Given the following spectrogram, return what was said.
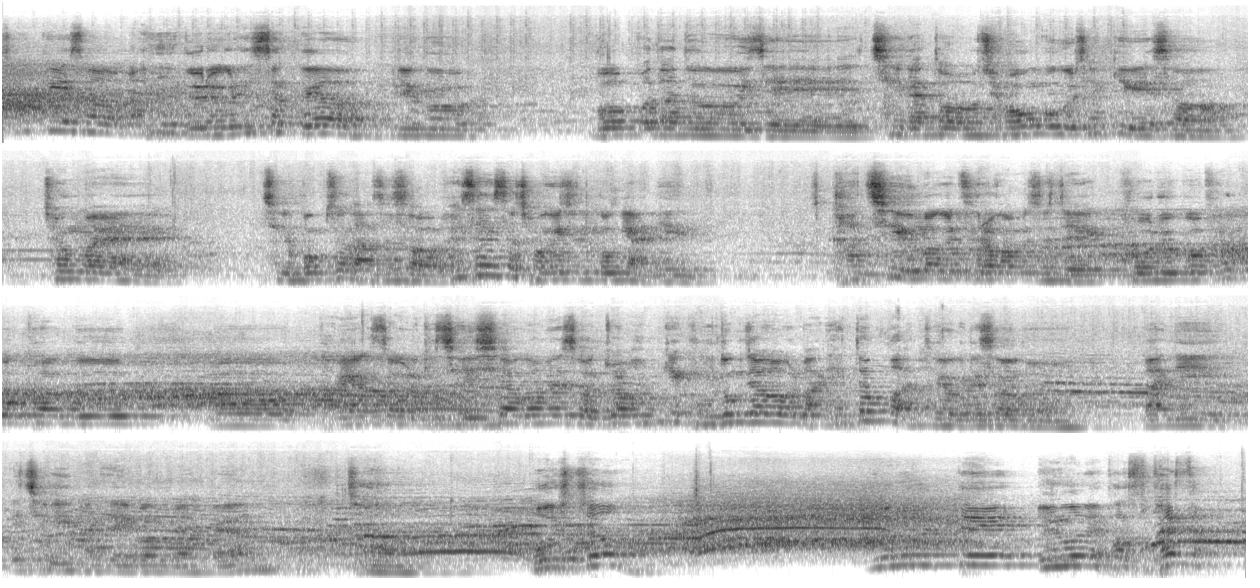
찾기 위해서 많이 노력을 했었고요. 그리고 무엇보다도 이제 제가 더 좋은 곡을 찾기 위해서 정말 제가 몸소 나서서 회사에서 정해진 곡이 아닌 같이 음악을 들어가면서 이제 고르고 편곡하고 뭐 방향성을 이렇게 제시하고 하면서 좀 함께 공동 작업을 많이 했던 것 같아요. 그래서 네. 많이 애착이 가는 앨범이랄까요? 자 멋있죠? 이럴 때 응원의 박수 발사!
